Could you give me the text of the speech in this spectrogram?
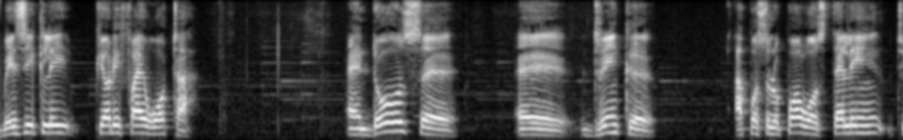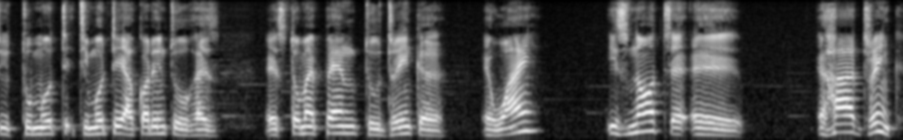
basically purified water. And those uh, uh, drink, uh, Apostle Paul was telling to, to Timothy, according to his, stomach pain, to drink uh, a wine is not a, a, a hard drink.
